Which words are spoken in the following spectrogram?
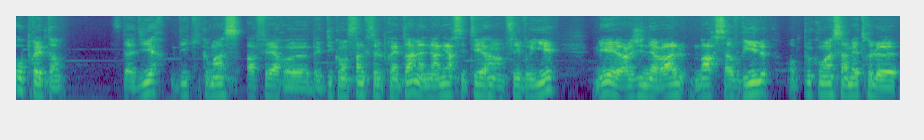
au printemps. C'est-à-dire dès qu'il commence à faire, euh, ben, dès qu'on sent que c'est le printemps, l'année dernière c'était en février, mais en général, mars, avril, on peut commencer à mettre le,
